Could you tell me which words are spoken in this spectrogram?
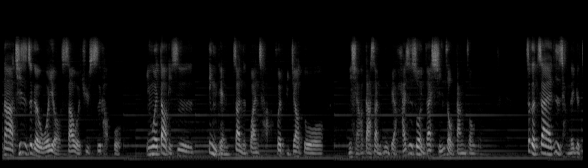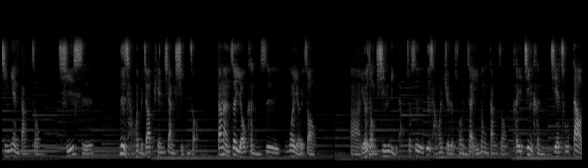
那其实这个我有稍微去思考过，因为到底是定点站着观察会比较多，你想要搭讪的目标，还是说你在行走当中呢？这个在日常的一个经验当中，其实日常会比较偏向行走。当然，这有可能是因为有一种啊、有一种心理啊，就是日常会觉得说你在移动当中可以尽可能接触到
